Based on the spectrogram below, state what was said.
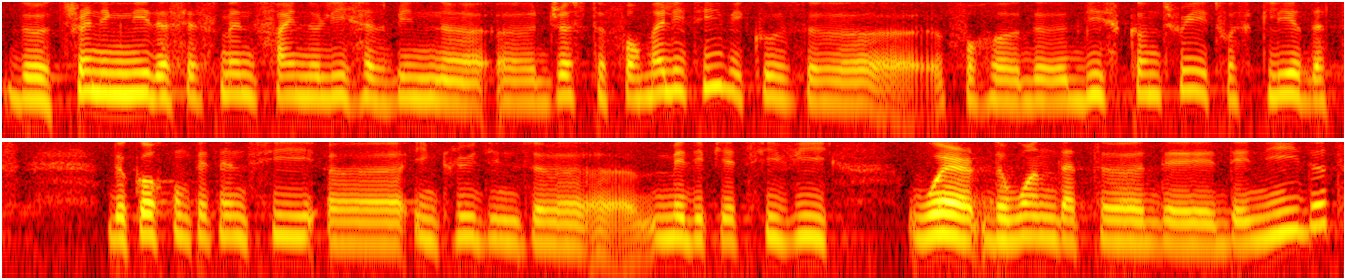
the training need assessment finally has been uh, uh, just a formality because uh, for the, this country it was clear that the core competency included in the Medipiet CV were the one that they, they needed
